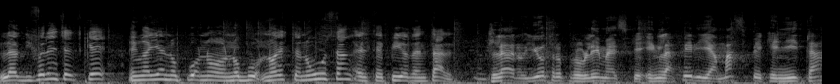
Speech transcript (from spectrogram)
la diferencia es que en allá no, no, no, no, este, no usan el cepillo dental. Claro, y otro problema es que en la feria más pequeñita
